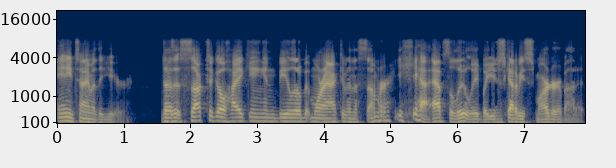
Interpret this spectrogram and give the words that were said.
any time of the year. Does it suck to go hiking and be a little bit more active in the summer? Yeah, absolutely, but you just got to be smarter about it.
